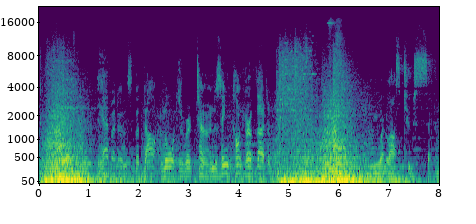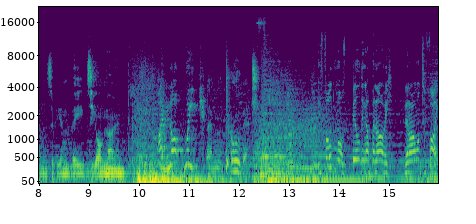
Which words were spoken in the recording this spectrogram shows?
The evidence the Dark Lord's return is incontrovertible. You won't last two seconds if he invades your mind. I'm not weak! Then prove it. If Voldemort's building up an army, then I want to fight.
